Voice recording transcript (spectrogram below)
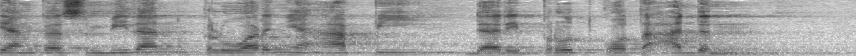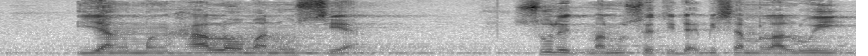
Yang kesembilan keluarnya api dari perut kota Aden yang menghalau manusia. Sulit manusia tidak bisa melalui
